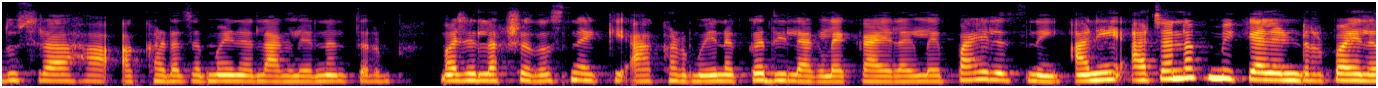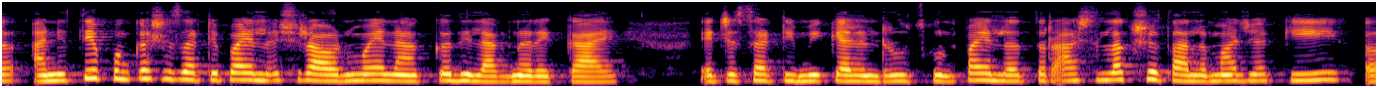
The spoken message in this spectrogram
दुसरा हा आखाडाचा महिना लागल्यानंतर माझ्या लक्षातच नाही की आखाड महिना कधी लागलाय काय लागलाय पाहिलंच नाही. आणि अचानक मी कॅलेंडर पाहिलं आणि ते पण कशासाठी पाहिलं? श्रावण महिना कधी लागणार आहे काय? याच्यासाठी मी कॅलेंडर उचकून पाहिलं तर असं लक्षात आलं माझ्या की अ,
